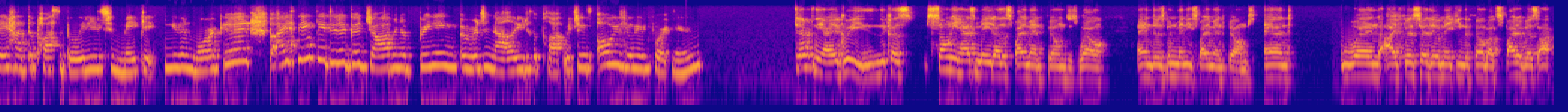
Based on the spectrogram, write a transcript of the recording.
they had the possibility to make it even more good. But I think they did a good job in bringing originality to the plot, which is always really important. Definitely, I agree because Sony has made other Spider-Man films as well, and there's been many Spider-Man films. And when I first heard they were making the film about Spider-Verse, I,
